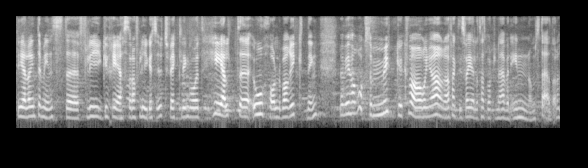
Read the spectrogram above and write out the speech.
Det gäller inte minst eh, flygresorna, flygets utveckling går i en helt eh, ohållbar riktning. Men vi har också mycket kvar att göra faktiskt vad gäller transporterna även inom städerna.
